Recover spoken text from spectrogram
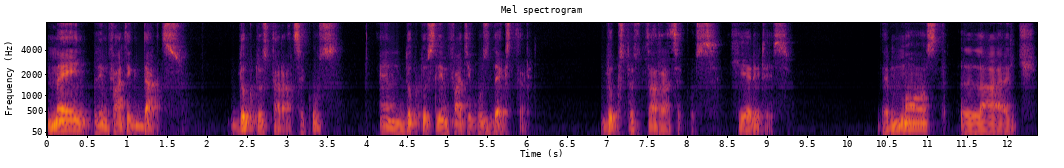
main lymphatic ducts, ductus thoracicus and ductus lymphaticus dexter. Ductus thoracicus, here it is, the most large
